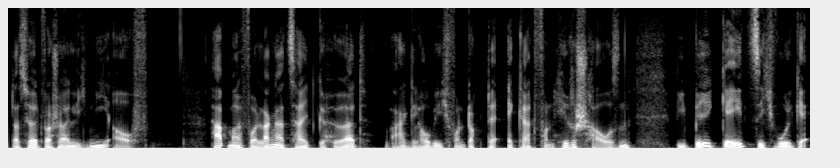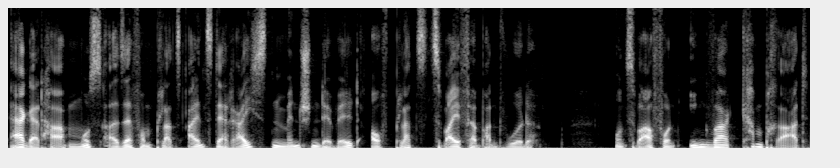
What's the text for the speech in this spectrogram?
Das hört wahrscheinlich nie auf. Hab mal vor langer Zeit gehört, war glaube ich von Dr. Eckert von Hirschhausen, wie Bill Gates sich wohl geärgert haben muss, als er vom Platz 1 der reichsten Menschen der Welt auf Platz 2 verbannt wurde. Und zwar von Ingvar Kamprad,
